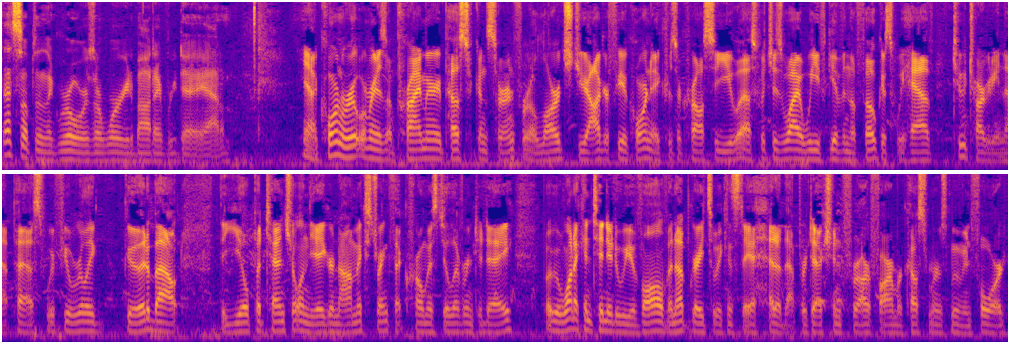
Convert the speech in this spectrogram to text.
that's something the growers are worried about every day, Adam. Yeah, corn rootworm is a primary pest of concern for a large geography of corn acres across the U.S., which is why we've given the focus we have to targeting that pest. We feel really good about the yield potential and the agronomic strength that Qrome is delivering today, but we want to continue to evolve and upgrade so we can stay ahead of that protection for our farmer customers moving forward.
